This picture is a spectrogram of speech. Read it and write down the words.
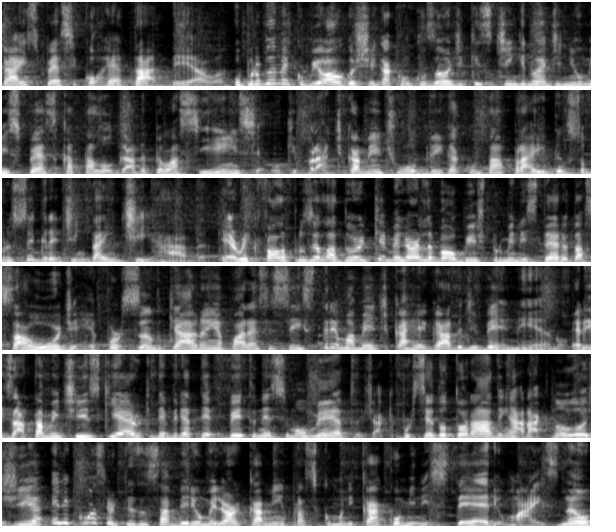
a espécie correta dela. O problema é que o biólogo chega à conclusão de que Sting não é de nenhuma espécie catalogada pela ciência, o que praticamente o obriga a contar pra Ethan sobre o segredinho da enteada. Eric fala pro zelador que é melhor levar o bicho pro Ministério da Saúde, reforçando que a aranha parece ser extremamente carregada de veneno. Era exatamente isso que Eric deveria ter feito nesse momento, já que por ser doutorado em aracnologia, ele com certeza saberia o melhor caminho para se comunicar com o Ministério, mas não,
